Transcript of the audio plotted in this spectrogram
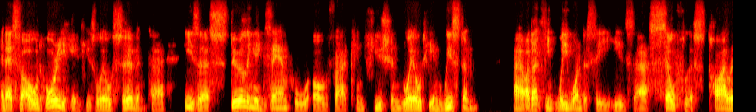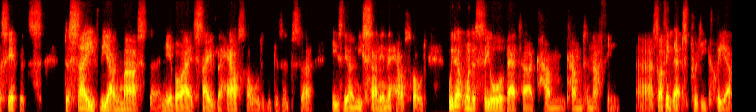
and as for old Hoary Head, his loyal servant, uh, he's a sterling example of uh, Confucian loyalty and wisdom. Uh, I don't think we want to see his uh, selfless, tireless efforts to save the young master and thereby save the household because it's he's the only son in the household. We don't want to see all of that come come to nothing. Uh, so I think that's pretty clear.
